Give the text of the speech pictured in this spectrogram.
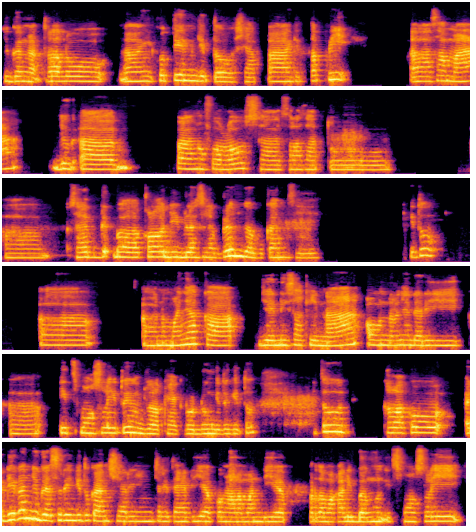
juga nggak terlalu uh, ngikutin gitu siapa gitu tapi uh, sama juga uh, pernah ngefollow salah satu uh, saya uh, kalau dibilang selebgram juga bukan sih itu uh, uh, namanya Kak Jenny Sakina, ownernya dari uh, It's Mostly itu yang jual kayak kerudung gitu-gitu. Itu kalau aku dia kan juga sering gitu kan sharing ceritanya dia, pengalaman dia pertama kali bangun It's Mostly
